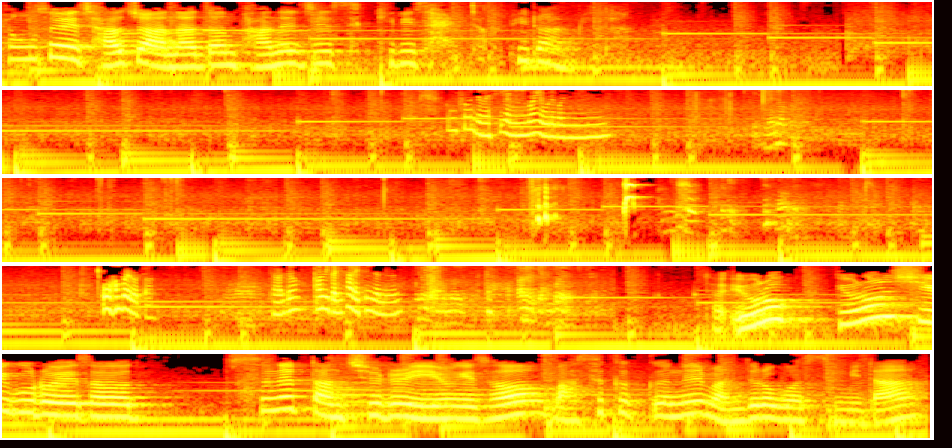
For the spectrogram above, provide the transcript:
평소에 자주 안 하던 바느질 스킬이 살짝 필요합니다. 자, 요런, 요런 식으로 해서 스냅 단추를 이용해서 마스크 끈을 만들어 보았습니다.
